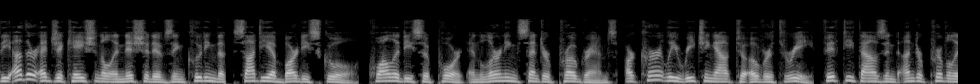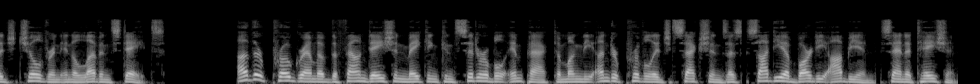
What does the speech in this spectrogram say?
The other educational initiatives including the, Satya Bharti School, Quality Support and Learning Center programs, are currently reaching out to over 350,000 underprivileged children in 11 states. Other program of the foundation making considerable impact among the underprivileged sections is Satya Bharti Abhiyan sanitation.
